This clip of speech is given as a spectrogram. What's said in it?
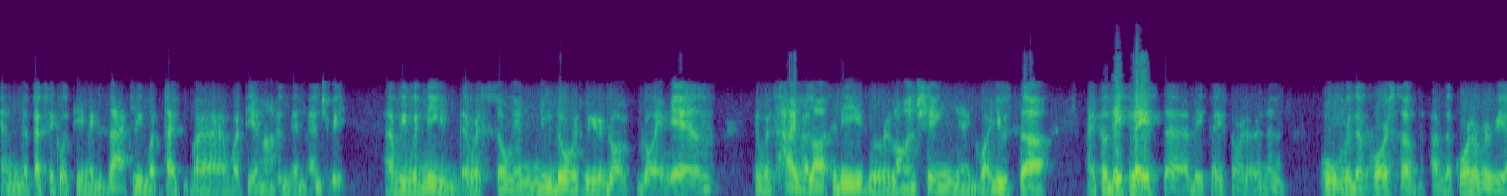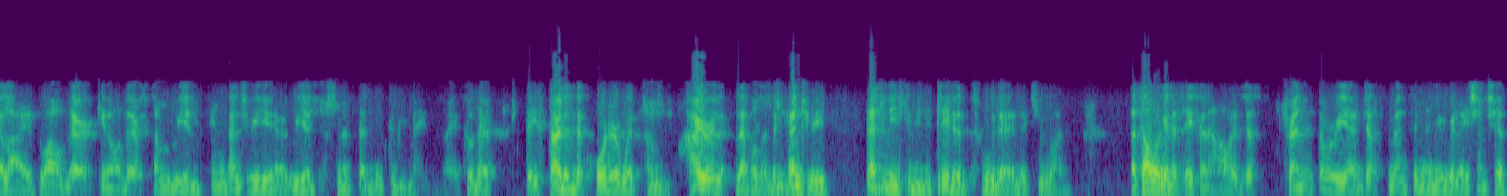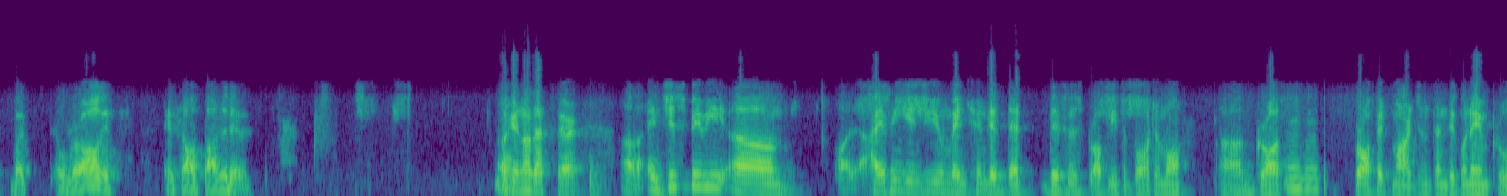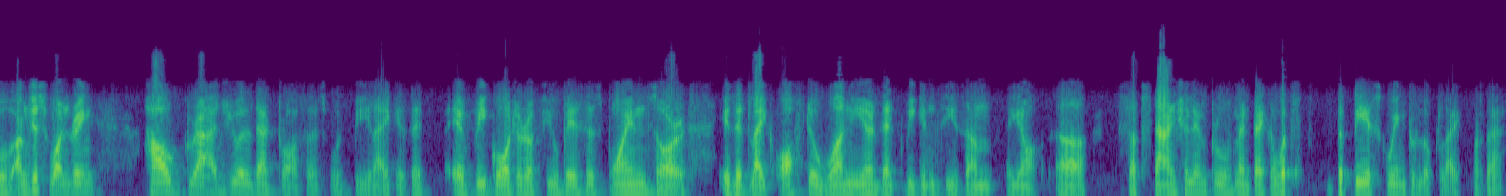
and the PepsiCo team exactly what type, what the amount of inventory we would need. There were so many new doors we were going in. It was high velocities. We were launching Guayusa, right? So uh, they placed orders, and over the course of the quarter, we realized, well, there you know, there's some inventory uh, readjustments that need to be made, right? So They started the quarter with some higher levels of inventory that need to be depleted through the Q1. That's all we're gonna say for now. It's just transitory adjustments in the new relationship, but overall it's all positive. Okay. No, that's fair. Uh, and just maybe, um, I think, you mentioned it, that this is probably the bottom of uh, gross- Mm-hmm. Profit margins, and they're gonna improve. I'm just wondering how gradual that process would be. Like, is it every quarter a few basis points, or is it like after one year that we can see some, you know, uh, substantial improvement? Like, what's the pace going to look like for that?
